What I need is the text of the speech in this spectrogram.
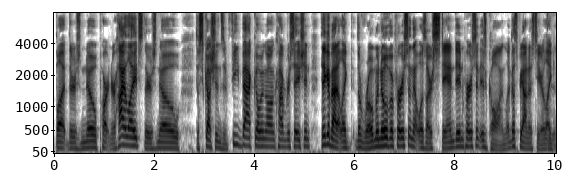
But there's no partner highlights. There's no discussions and feedback going on. Conversation. Think about it. Like the Romanova person that was our stand-in person is gone. Like let's be honest here. Like Yeah.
